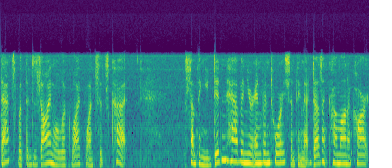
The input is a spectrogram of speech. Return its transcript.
that's what the design will look like once it's cut something you didn't have in your inventory, something that doesn't come on a cart,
